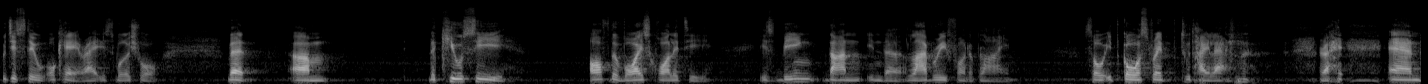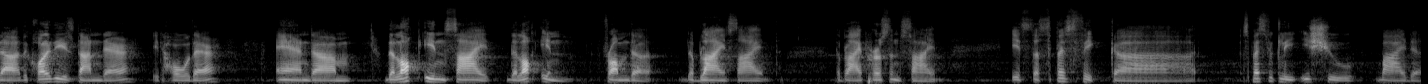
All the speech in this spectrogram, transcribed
which is still okay, right? It's virtual. But um, the QC of the voice quality is being done in the library for the blind. So it goes straight to Thailand, right? And uh, the quality is done there, it hold there. And um, the login side, the login from the, the blind side, the blind person side, it's the specific, uh, specifically issued by the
